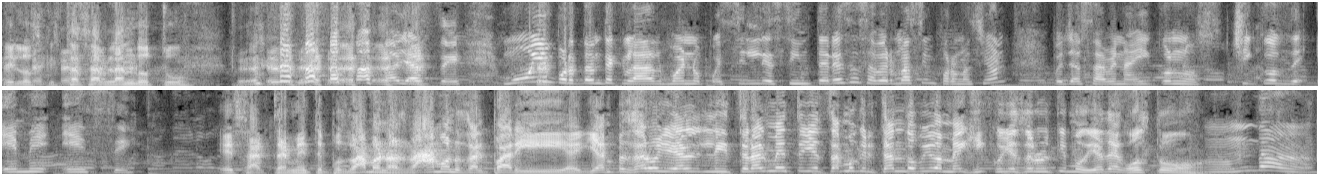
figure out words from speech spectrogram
de los que estás hablando tú. ya sé, muy importante aclarar, bueno, pues si les interesa saber más información, pues ya saben ahí con los chicos de MS. Exactamente, pues vámonos, vámonos al party. Ya empezaron, ya literalmente ya estamos gritando Viva México, ya es el último día de agosto. Anda.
